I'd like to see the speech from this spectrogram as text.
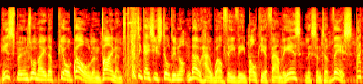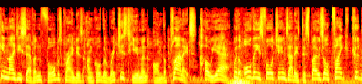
His spoons were made of pure gold and diamond. Just in case you still do not know how wealthy the Bolkiah family is, listen to this. Back in 97, Forbes crowned his uncle the richest human on the planet. Oh yeah, with all these fortunes at his disposal, Faiq could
